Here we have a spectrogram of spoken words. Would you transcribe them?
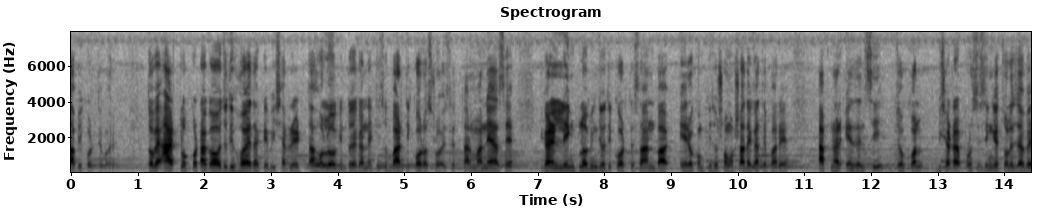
দাবি করতে পারে। তবে আট লক্ষ টাকাও যদি হয়ে থাকে বিশার রেট তাহলেও কিন্তু এখানে কিছু বাড়তি খরচ রয়েছে। তার মানে আছে, এখানে লিঙ্ক লবিং যদি করতে চান বা এরকম কিছু সমস্যা দেখাতে পারে, আপনার এজেন্সি যখন বিষয়টা প্রসেসিংয়ে চলে যাবে,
